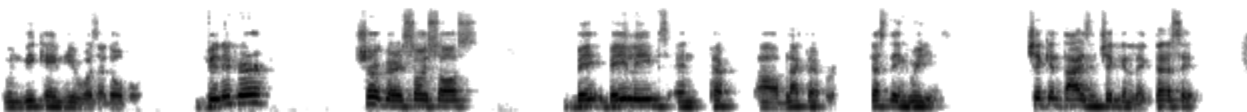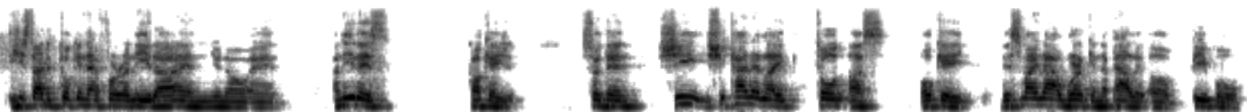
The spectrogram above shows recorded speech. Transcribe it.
when we came here was adobo. Vinegar, sugar, soy sauce, bay, bay leaves, and pep, uh, black pepper. That's the ingredients. Chicken thighs and chicken legs. That's it. He started cooking that for Anita, and you know, and Anita is Caucasian. So then she she kind of like told us, okay, this might not work in the palate of people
